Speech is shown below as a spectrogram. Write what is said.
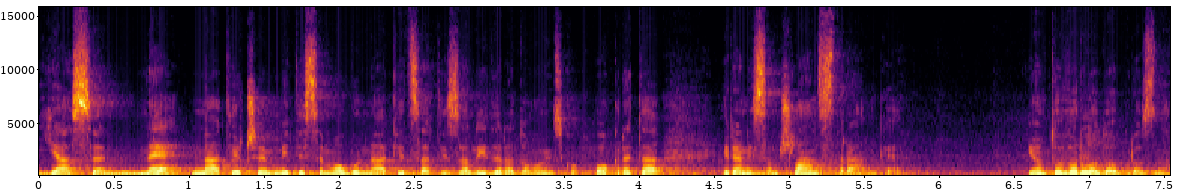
ja se ne natječem, niti se mogu natjecati za lidera domovinskog pokreta, jer ja nisam član stranke. I on to vrlo dobro zna.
